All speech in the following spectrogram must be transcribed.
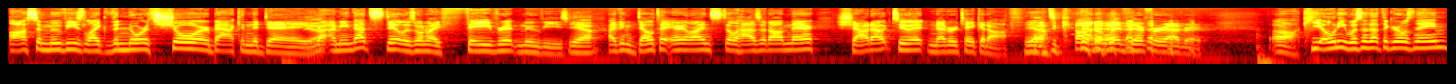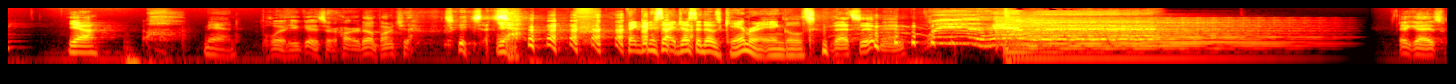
awesome movies like The North Shore back in the day. Yeah. right? I mean, that still is one of my favorite movies. Yeah. I think Delta Airlines still has it on there. Shout out to it. Never take it off. Yeah. It's gotta live there forever. Oh, Kiani, wasn't that the girl's name? Yeah. Oh man. Boy, you guys are hard up, aren't you? Jesus. Yeah. Thank goodness I adjusted those camera angles. That's it, man. Hey guys.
